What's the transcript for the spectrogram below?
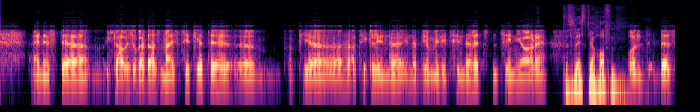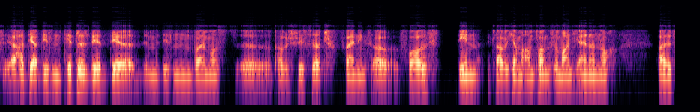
eines der, ich glaube sogar das meistzitierte äh, Papierartikel in der, in der Biomedizin der letzten zehn Jahre. Das lässt ja hoffen. Und das hat ja diesen Titel, der, der mit diesem By Most uh, Published Research Findings are False, den, glaube ich, am Anfang so manch einer noch als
